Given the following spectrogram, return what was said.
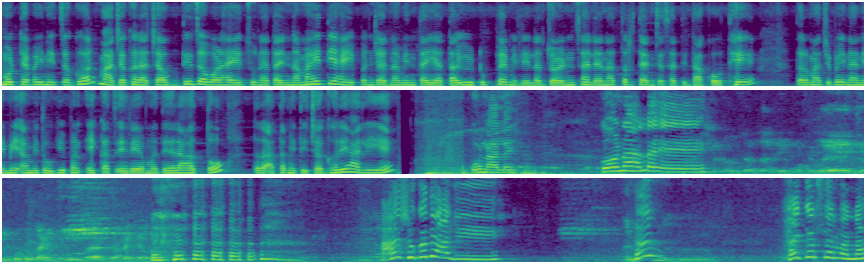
मोठ्या बहिणीचं घर माझ्या घराच्या अगदी जवळ आहे जुन्या ताईंना माहिती आहे पण ज्या नवीन ताई आता यूट्यूब फॅमिलीला जॉईन झाल्या ना तर त्यांच्यासाठी दाखवते. तर माझी बहीण आणि मी आम्ही दोघी पण एकाच एरियामध्ये राहतो. तर आता मी तिच्या घरी आली आहे. कोण आलंय? कोण आलंय आशू कधी आली हाय कर सर्वांना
